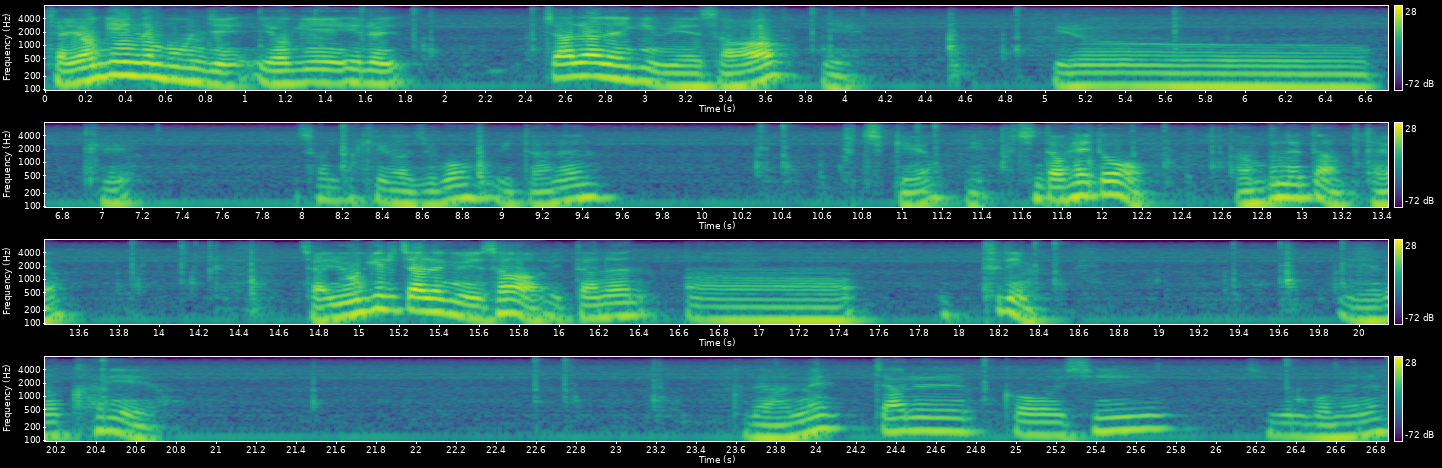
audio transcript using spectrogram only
자, 여기 있는 부분 이제 여기를 잘라내기 위해서 예. 이렇게 선택해 가지고 일단은 붙일게요. 예, 붙인다고 해도 안 붙는데도 안 붙어요. 자, 여기를 자르기 위해서 일단은 어, 트림 얘가 칼이에요. 그 다음에 자를 것이 지금 보면은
